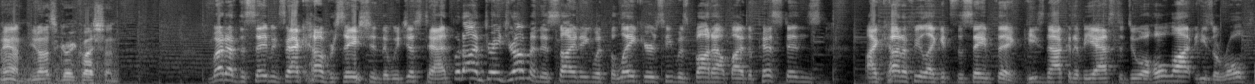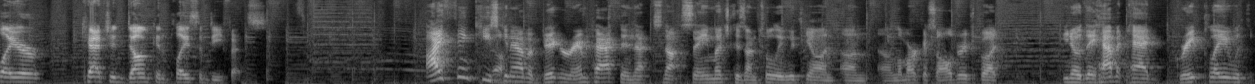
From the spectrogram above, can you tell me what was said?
Man, you know, that's a great question. Might have the same exact conversation that we just had, but Andre Drummond is signing with the Lakers. He was bought out by the Pistons. I kind of feel like it's the same thing. He's not going to be asked to do a whole lot. He's a role player, catch and dunk, and play some defense. I think he's going to have a bigger impact, and that's not saying much because I'm totally with you on on uh, LaMarcus Aldridge. But you know they haven't had great play with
